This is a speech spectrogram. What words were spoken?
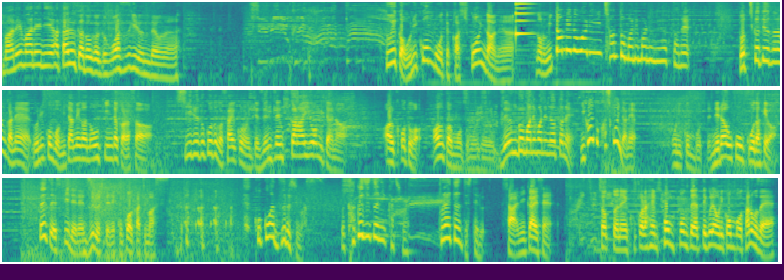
マネマネに当たるかどうかが怖すぎるんだよな。というか、鬼コンボって賢いんだね。だから見た目の割にちゃんとマネマネにやったね。どっちかというとなんかね、鬼コンボ見た目が脳筋だからさ、シールドことがサイコロにいて全然効かないよみたいな、あることがあるかもと思うけど、全部マネマネになったね。意外と賢いんだね。鬼コンボって。狙う方向だけは。とりあえず SP でね、ズルしてね、ここは勝ちます。ここはズルします。確実に勝ちます。プライドなんて捨てる。さあ、2回戦。ちょっとね、ここら辺ポンポンとやってくれ、鬼コンボ頼むぜ。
